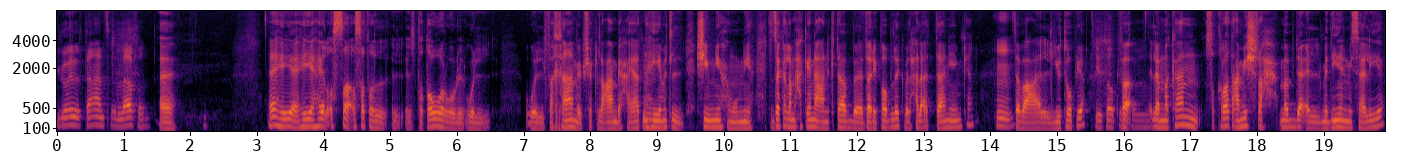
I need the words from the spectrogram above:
يقول تعال سلافهم إيه. إيه هي هي هي القصة قصة ال- ال- التطور وال وال والفخامة بشكل عام بحياتنا. هي مثل شيء منيح ومو منيح. تتذكر لما حكينا عن كتاب The Republic بالحلقة الثانية يمكن؟ تبع اليوتوبيا. يوتوبيا فلما كان سقراط عم يشرح مبدأ المدينة المثالية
